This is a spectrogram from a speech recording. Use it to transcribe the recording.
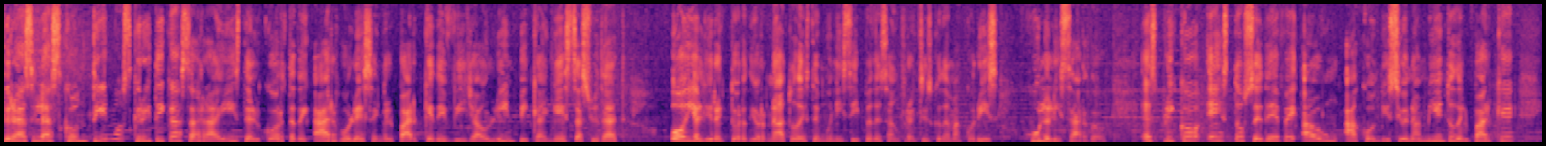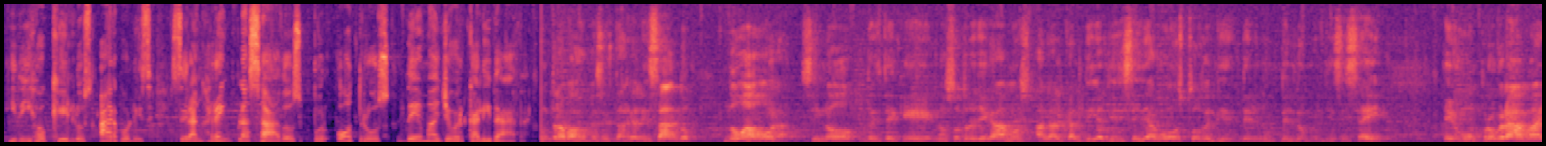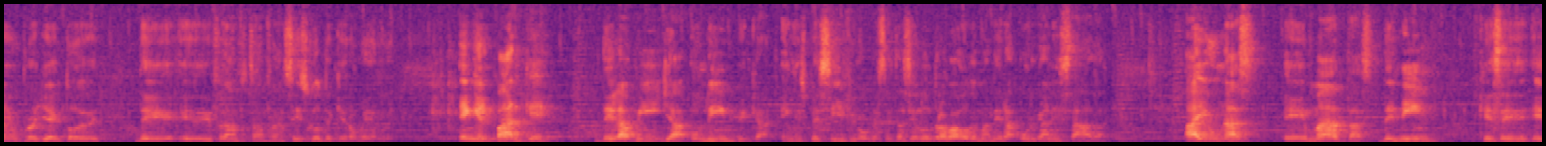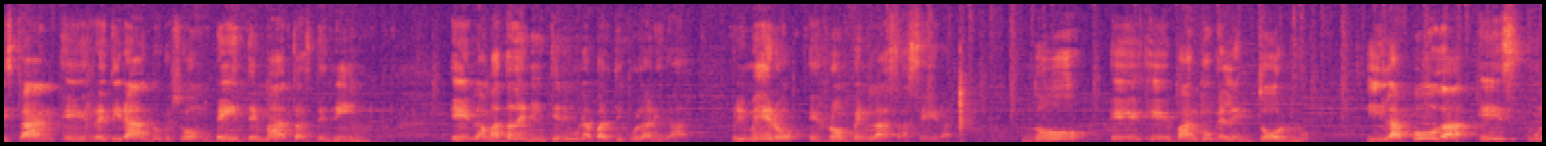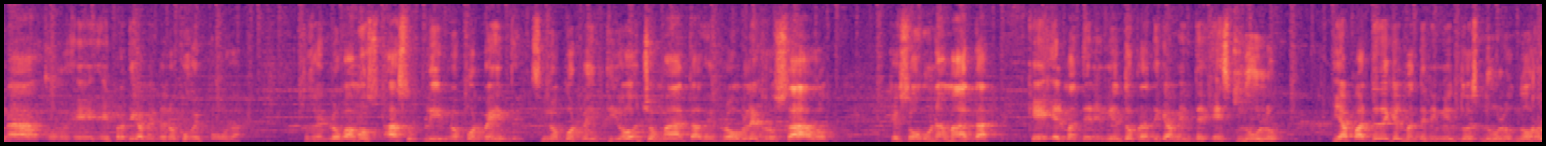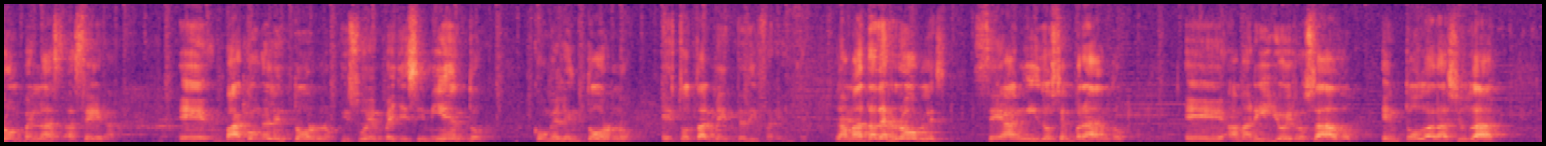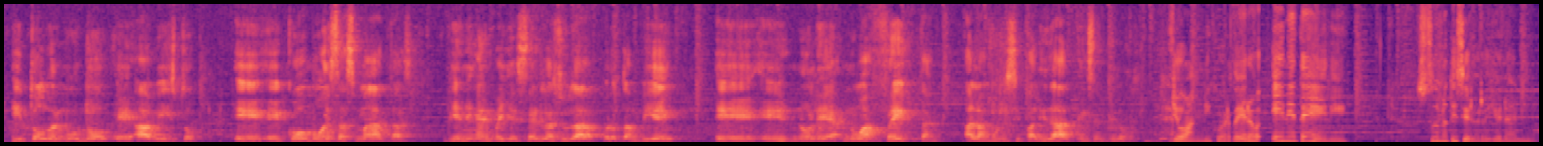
Tras las continuas críticas a raíz del corte de árboles en el Parque de Villa Olímpica en esta ciudad, hoy el director de ornato de este municipio de San Francisco de Macorís, Julio Lizardo, explicó esto se debe a un acondicionamiento del parque y dijo que los árboles serán reemplazados por otros de mayor calidad. Un trabajo que se está realizando no ahora, sino desde que nosotros llegamos a la alcaldía el 16 de agosto del, del 2016 en un programa y un proyecto de, eh, San Francisco Te Quiero Verle. En el Parque de la Villa Olímpica, en específico, que se está haciendo un trabajo de manera organizada, hay unas eh, matas de NIN que se están eh, retirando, que son 20 matas de NIN. la mata de NIN tiene una particularidad. Primero, rompen las aceras, no van con el entorno y la poda es una, eh, eh, prácticamente no coge poda. Entonces lo vamos a suplir no por 20, sino por 28 matas de roble rosado, que son una mata que el mantenimiento prácticamente es nulo, y aparte de que el mantenimiento es nulo, no rompen las aceras, eh, va con el entorno y su embellecimiento con el entorno es totalmente diferente. La mata de robles se han ido sembrando eh, amarillo y rosado en toda la ciudad y todo el mundo eh, ha visto eh, cómo esas matas vienen a embellecer la ciudad, pero también no, le, no afectan a la municipalidad en sentido. NTN, su noticiero regional.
